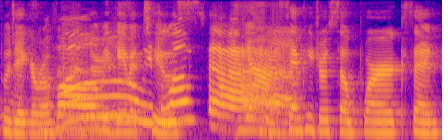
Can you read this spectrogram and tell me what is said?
Bodega some Revolve. We gave it Oh, to love that. yeah, Yeah. San Pedro Soapworks and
